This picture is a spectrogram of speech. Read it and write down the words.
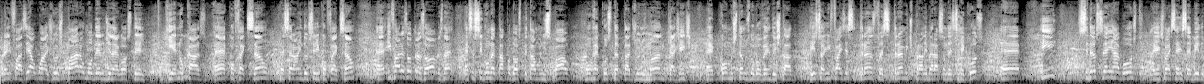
para ele fazer algum ajuste para o modelo de negócio dele, que no caso é confecção, né? será uma indústria de confecção, é, e várias outras obras, né? Essa segunda etapa do Hospital Municipal, com o recurso do deputado Júnior Mano, que a gente, é, como estamos no governo do Estado, isso a gente faz esse trânsito, esse trâmite para a liberação desses recursos. É, e, se Deus quiser, em agosto, a gente vai ser recebido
